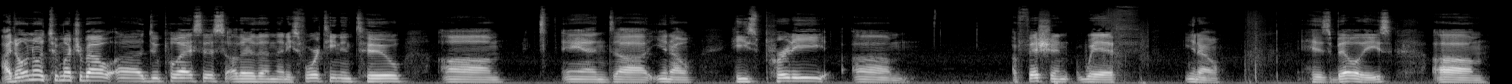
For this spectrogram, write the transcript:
I don't know too much about uh, Du Plessis other than that he's 14 and 2. Um, and uh, you know he's pretty um, efficient with you know his abilities. Um,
